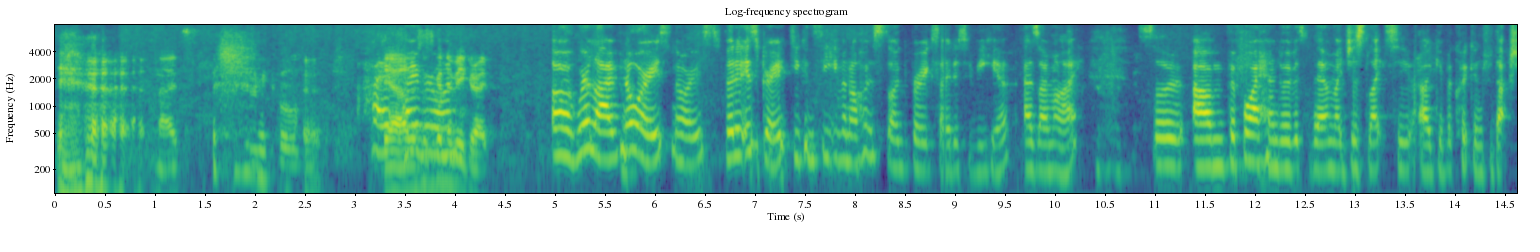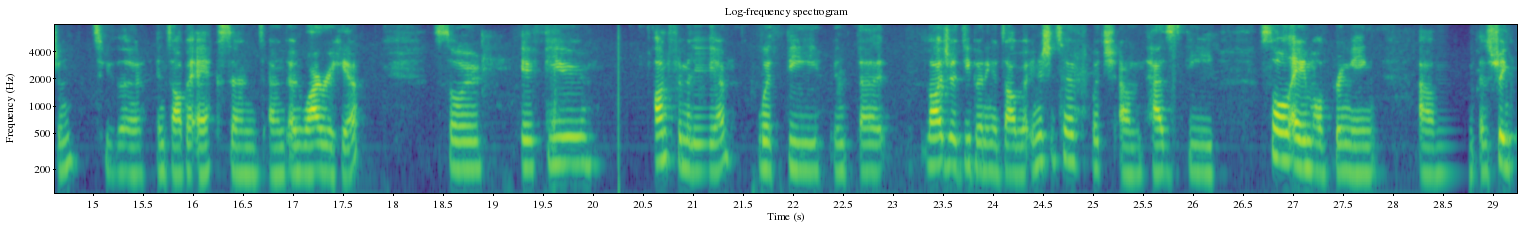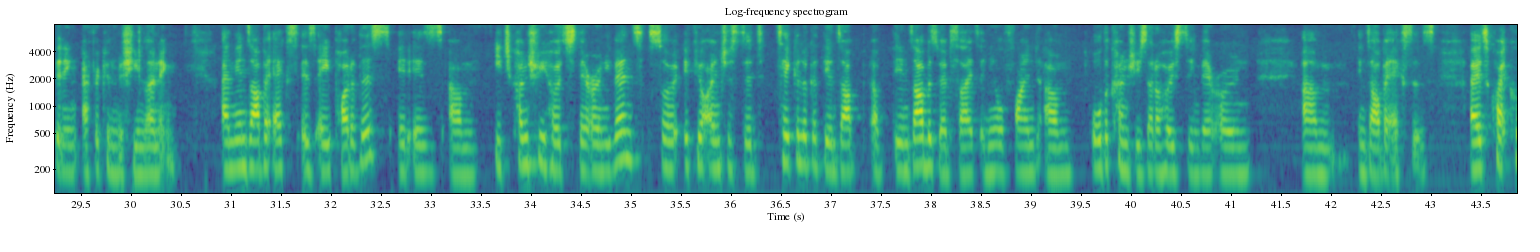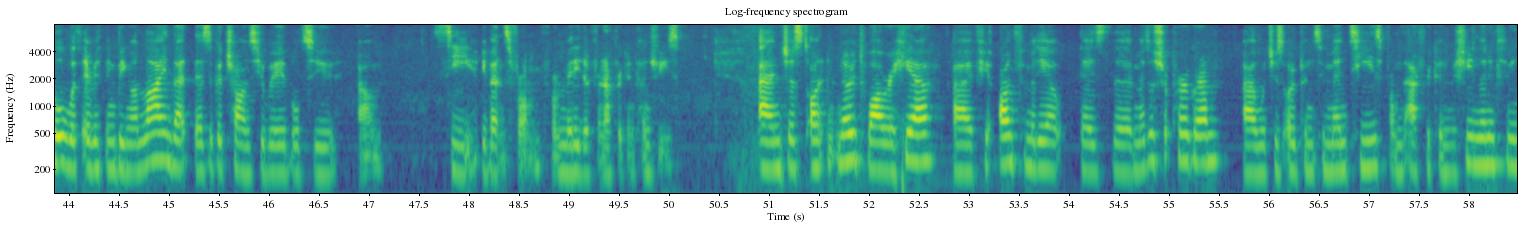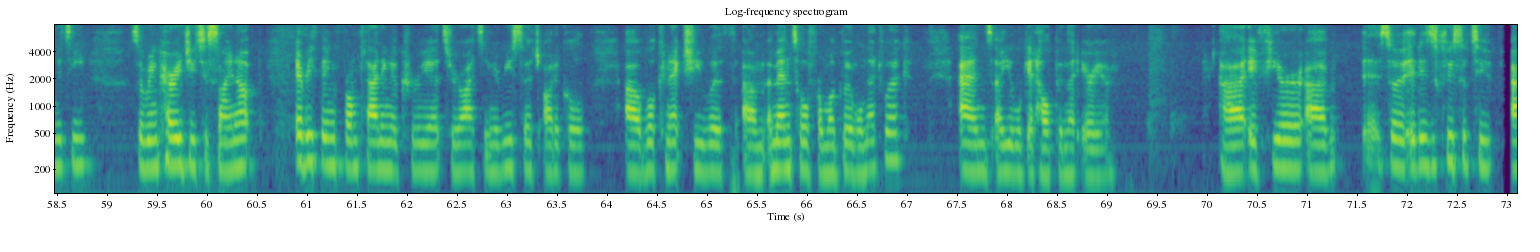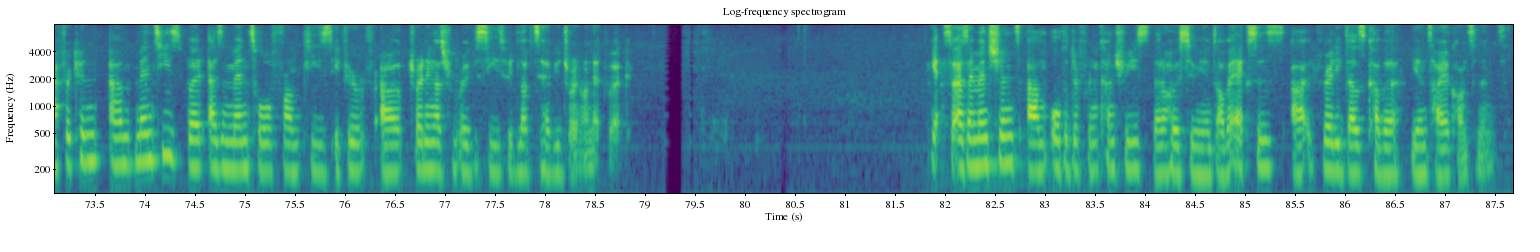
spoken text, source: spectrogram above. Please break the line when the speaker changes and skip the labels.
nice.
Very cool.
Hi,
yeah,
hi
this is going to be great.
Oh, we're live. No worries, no worries. But it is great. You can see even our hosts are very excited to be here, as am I. So um, before I hand over to them, I'd just like to uh, give a quick introduction to the Indaba X and, and, and why we're here. So if you aren't familiar with the uh, larger Deep Learning Indaba initiative, which um, has the sole aim of bringing um, and strengthening African machine learning. And the Indaba X is a part of this. It is um, each country hosts their own events. So if you're interested, take a look at the Indaba, uh, the Indaba's website, and you'll find um, all the countries that are hosting their own um, Indaba X's. Uh, it's quite cool with everything being online that there's a good chance you'll be able to um, see events from from many different African countries. And just on note, while we're here, uh, if you aren't familiar, there's the mentorship program, uh, which is open to mentees from the African machine learning community. So we encourage you to sign up. Everything from planning a career to writing a research article uh, will connect you with um, a mentor from our global network, and uh, you will get help in that area. Uh, if you're um, so it is exclusive to African um, mentees, but as a mentor from please, if you're uh, joining us from overseas, we'd love to have you join our network. Yeah, so as I mentioned, um, all the different countries that are hosting the Indaba X's, uh, it really does cover the entire continent.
